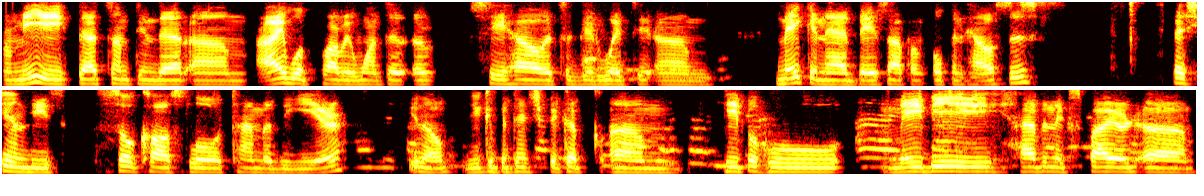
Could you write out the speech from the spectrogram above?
for me, that's something that um, I would probably want to uh, see how it's a good way to um, make an ad based off of open houses, especially in these so-called slow time of the year. You know, you could potentially pick up um, people who maybe have an expired um,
